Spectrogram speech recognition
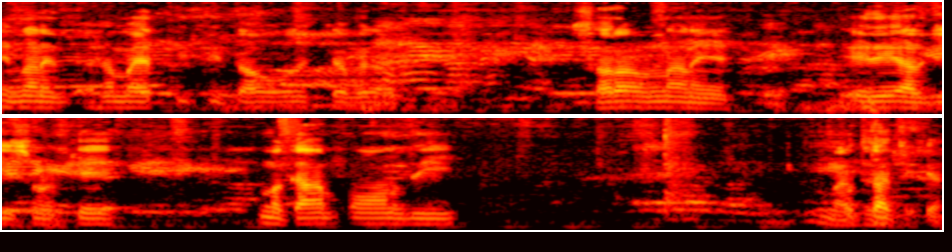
ਇਹਨਾਂ ਨੇ ਹਮਾਇਤ ਕੀਤੀ ਤਾਂ ਉਹ ਵਿੱਚ ਫਿਰ ਸਾਰਾ ਉਹਨਾਂ ਨੇ ਇਹਦੀ ਅਰਜ਼ੀ ਸੁਣ ਕੇ ਮਕਾਨ ਪਾਉਣ ਦੀ ਮਦਦ। ਚੁੱਕਿਆ।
